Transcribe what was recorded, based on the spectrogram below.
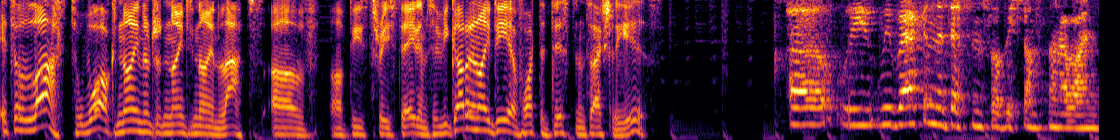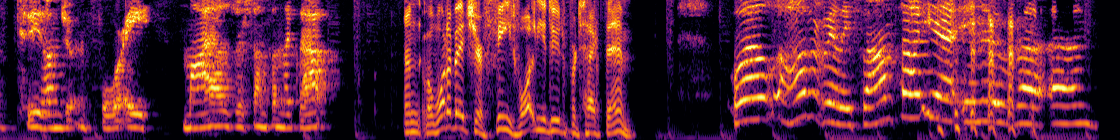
it's a lot to walk 999 laps of, of these three stadiums. Have you got an idea of what the distance actually is? Uh, we, we reckon the distance will be something around 240 miles or something like that. And what about your feet? What will you do to protect them? Well, I haven't really planned that yet, you know, but um,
